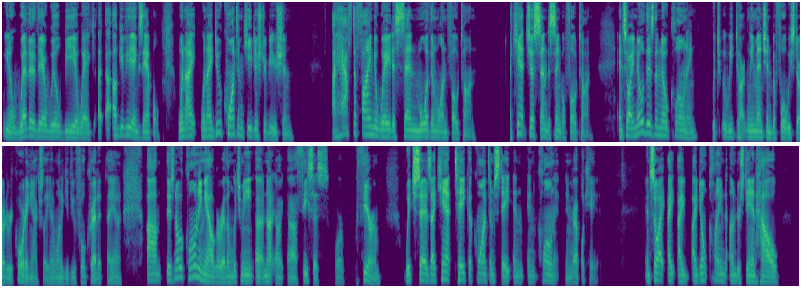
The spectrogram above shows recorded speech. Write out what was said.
you know whether there will be a way i'll give you an example when i when i do quantum key distribution i have to find a way to send more than one photon i can't just send a single photon and so i know there's the no cloning which we talked we mentioned before we started recording actually i want to give you full credit diana um, there's no cloning algorithm which means uh, not uh, uh, thesis or theorem which says I can't take a quantum state and, and clone it and replicate it. And so I, I, I don't claim to understand how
